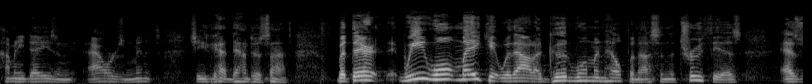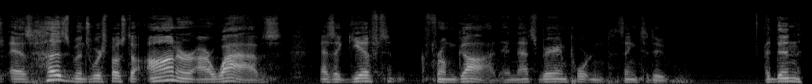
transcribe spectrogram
how many days and hours and minutes? She's got down to a science. But there, we won't make it without a good woman helping us. And the truth is, as, as husbands, we're supposed to honor our wives as a gift from God. And that's a very important thing to do. And then,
